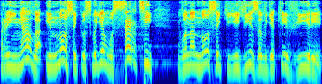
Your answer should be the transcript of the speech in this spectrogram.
прийняла і носить у своєму серці, вона носить її завдяки вірі.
